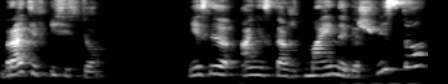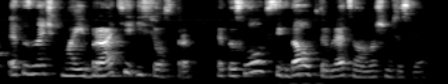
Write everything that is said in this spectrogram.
братьев и сестер. Если они скажут meine Geschwister, это значит мои братья и сестры. Это слово всегда употребляется во множественном числе.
